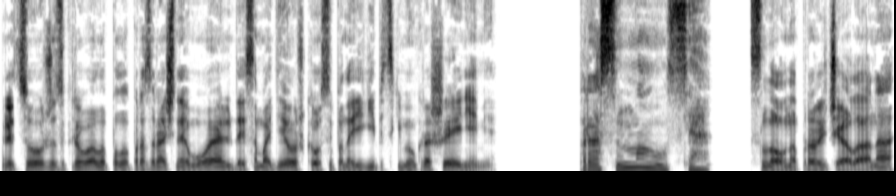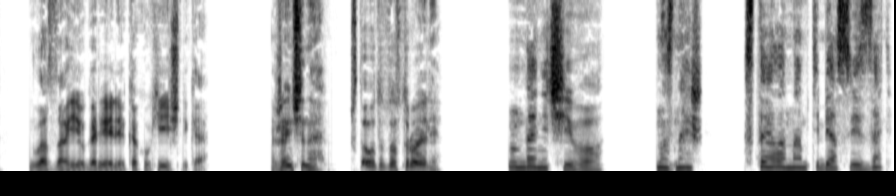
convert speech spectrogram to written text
Лицо уже закрывала полупрозрачная вуаль, да и сама девушка усыпана египетскими украшениями. «Проснулся!» — словно прорычала она, глаза ее горели, как у хищника. «Женщина, что вы тут устроили?» «Да ничего. Но знаешь, стоило нам тебя связать,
